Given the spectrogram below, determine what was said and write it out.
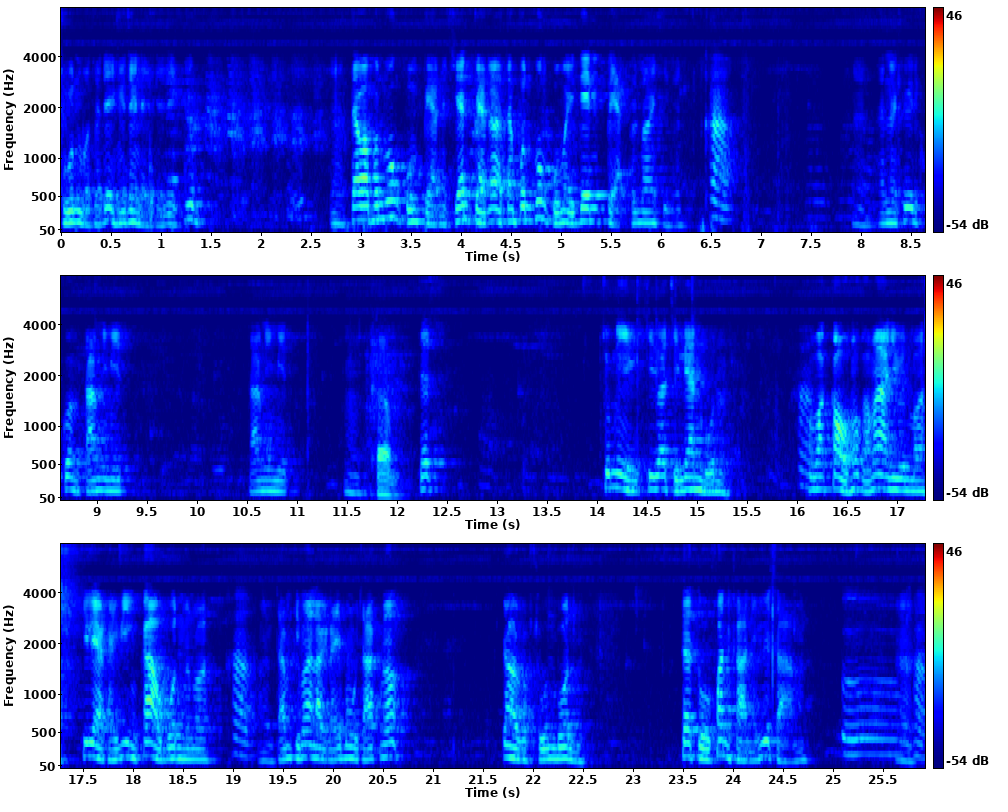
ศูนย์หมดจะได้เฮ็ดจังได๋จะได้คืออ่าแต่ว่าเพิ่นวงกลมแปดนี่เขียนแปดแล้วแต่เพิ่นวงกลมไอ้เด่นแปดเพิ่นว่าสิค่ะ อ่าอันนั้นคือความตามนิมิต ตามนิมิตอืมครับ จะช่วงนี้คิดว่าสิแล่นบนค่ะ เพราะว่าเก่าเขากับมาอยู่แม่นบ่ที่แรกให้วิ่งเก้าบนแมันบ่ค่ะอ่าจำที่มาหลักไหนบูจักเนาะเก้ากับศูนย์บน แต่ตัวฟันขาดนี่คือสาม อืมอ่า ค่ะ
